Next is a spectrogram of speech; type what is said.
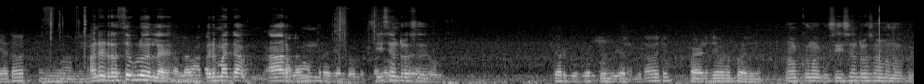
ഏതോ അവന്റെ ഡ്രസ് ബ്ലൂ അല്ലേ? ഒരു മറ്റേ സീസൺ ഡ്രസ് നോക്ക് നോക്ക്. സീസൺ ഡ്രസ് ആണോ നോക്ക്.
